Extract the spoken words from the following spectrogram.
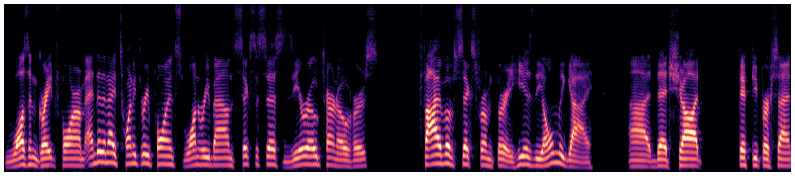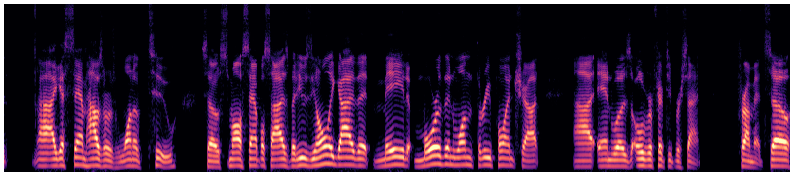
wasn't great for him. End of the night, 23 points, one rebound, six assists, zero turnovers five of six from three. He is the only guy uh, that shot 50%. Uh, I guess Sam Hauser was one of two. So small sample size, but he was the only guy that made more than one three point shot uh, and was over 50% from it. So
